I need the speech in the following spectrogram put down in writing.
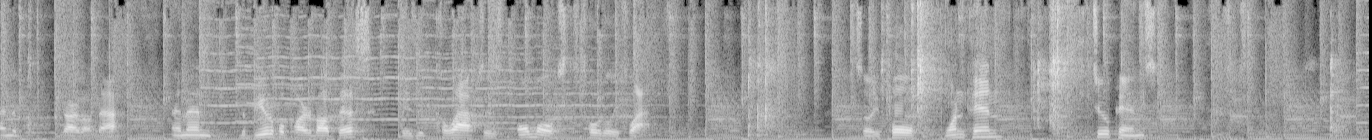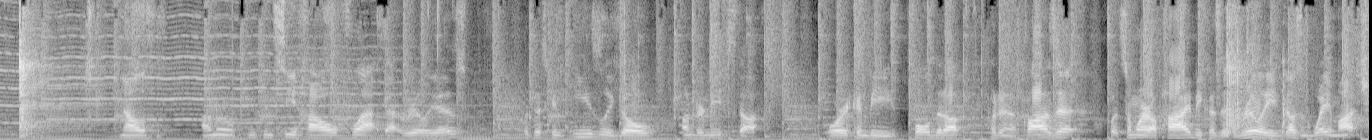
and the, sorry about that. And then the beautiful part about this is it collapses almost totally flat. So you pull one pin, two pins, Now, I don't know if you can see how flat that really is, but this can easily go underneath stuff. Or it can be folded up, put in a closet, put somewhere up high because it really doesn't weigh much.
